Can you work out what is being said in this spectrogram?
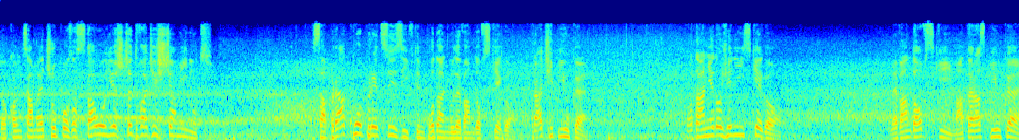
Do końca meczu pozostało jeszcze 20 minut. Zabrakło precyzji w tym podaniu Lewandowskiego. Traci piłkę. Podanie do Zielińskiego. Lewandowski ma teraz piłkę.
